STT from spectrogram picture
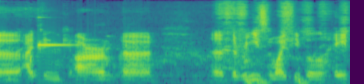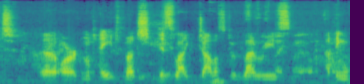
uh, I think are uh, uh, the reason why people hate uh, or not hate but dislike JavaScript libraries. I think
